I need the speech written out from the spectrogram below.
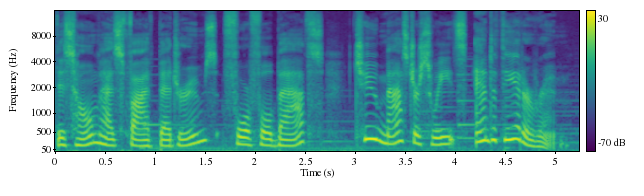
This home has five bedrooms, four full baths, two master suites, and a theater room.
